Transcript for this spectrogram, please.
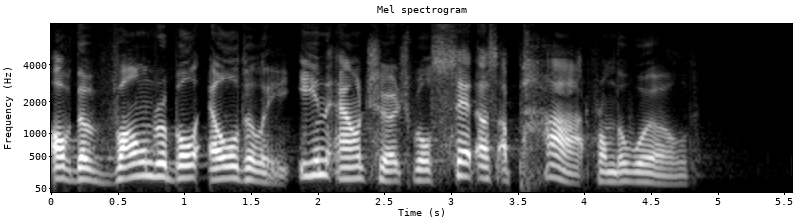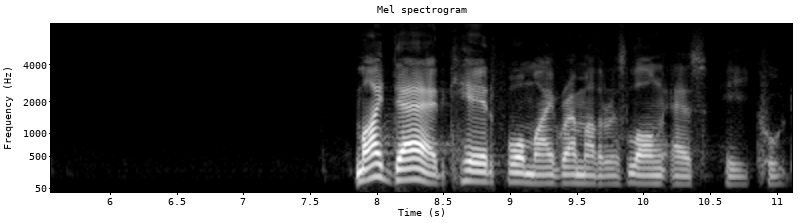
of the vulnerable elderly in our church will set us apart from the world. My dad cared for my grandmother as long as he could.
